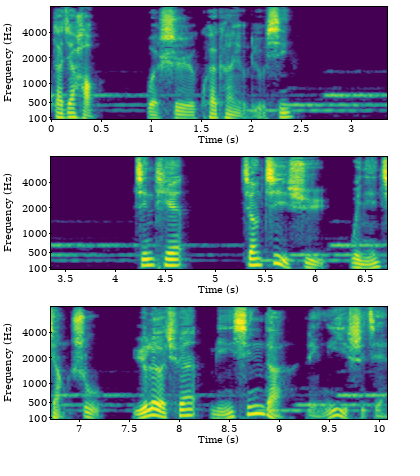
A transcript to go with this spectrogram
大家好，我是快看有流星。今天将继续为您讲述娱乐圈明星的灵异事件，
